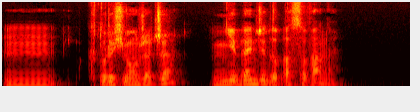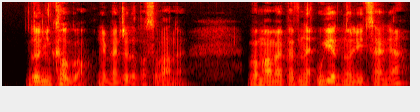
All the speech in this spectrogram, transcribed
yy, który siłą rzeczy nie będzie dopasowany. Do nikogo nie będzie dopasowany, bo mamy pewne ujednolicenie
